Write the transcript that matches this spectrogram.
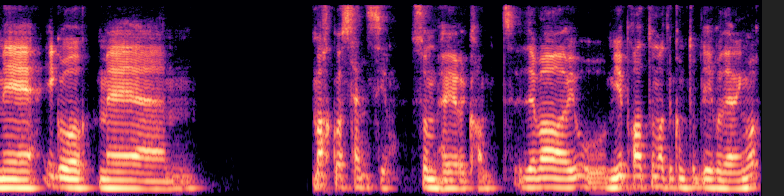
med, i går med Marco Ascencio som høyre kant. Det var jo mye prat om at det kom til å bli rulleringer.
